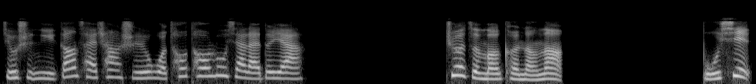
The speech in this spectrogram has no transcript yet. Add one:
就是你刚才唱时我偷偷录下来的呀。”这怎么可能呢？不信，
